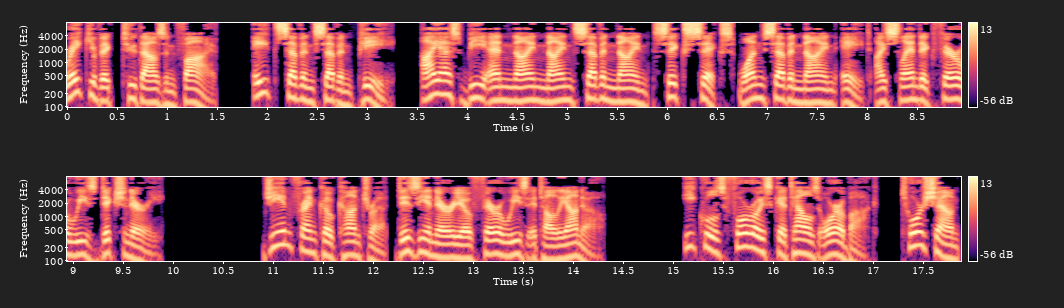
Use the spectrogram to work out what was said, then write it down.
Reykjavik, 2005. 877p. ISBN 9979-66-179-8 Icelandic Faroese Dictionary Gianfranco Contri, Dizionario Faroese Italiano. Equals Foroisk Itals Orebach. Tórshavn,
